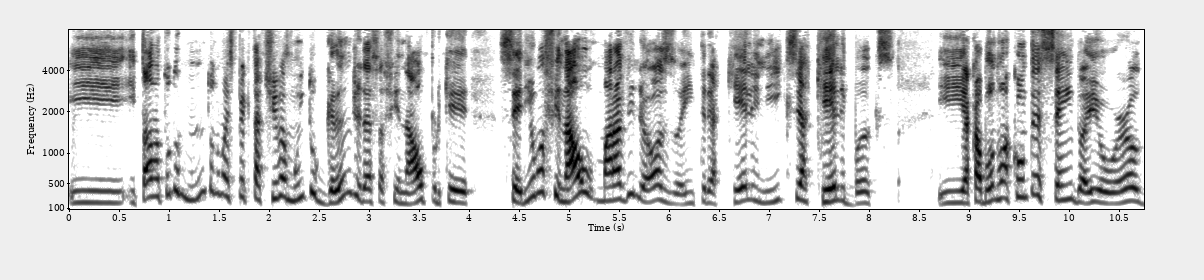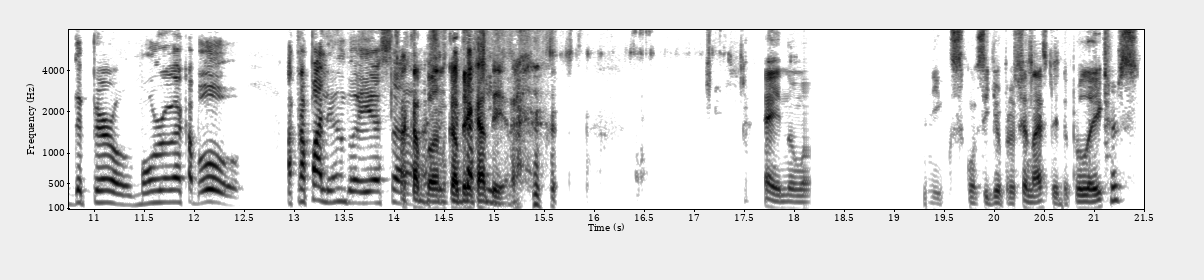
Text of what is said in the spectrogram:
E, e tava todo mundo numa expectativa muito grande dessa final, porque seria uma final maravilhosa entre aquele Knicks e aquele Bucks. E acabou não acontecendo aí, o Earl The Pearl Monroe acabou atrapalhando aí essa. Acabando essa com a brincadeira. É, e no Knicks conseguiu para os finais, perdeu para o Lakers.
